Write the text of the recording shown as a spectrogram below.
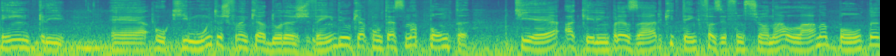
entre é, o que muitas franqueadoras vendem e o que acontece na ponta. Que é aquele empresário que tem que fazer funcionar lá na ponta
